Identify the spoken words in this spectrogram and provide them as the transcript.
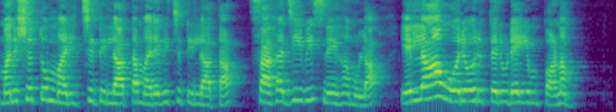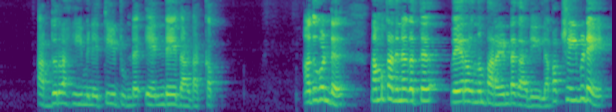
മനുഷ്യത്വം മരിച്ചിട്ടില്ലാത്ത മരവിച്ചിട്ടില്ലാത്ത സഹജീവി സ്നേഹമുള്ള എല്ലാ ഓരോരുത്തരുടെയും പണം അബ്ദുറഹീമിന് എത്തിയിട്ടുണ്ട് എന്റേതടക്കം. അതുകൊണ്ട് നമുക്കതിനകത്ത് വേറെ ഒന്നും പറയേണ്ട കാര്യമില്ല. പക്ഷെ ഇവിടെ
